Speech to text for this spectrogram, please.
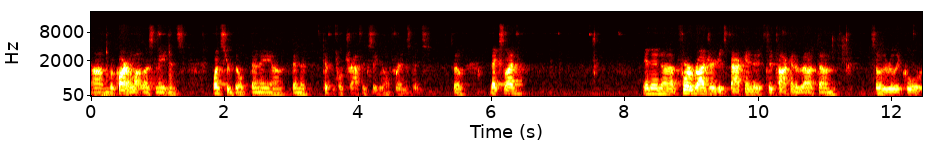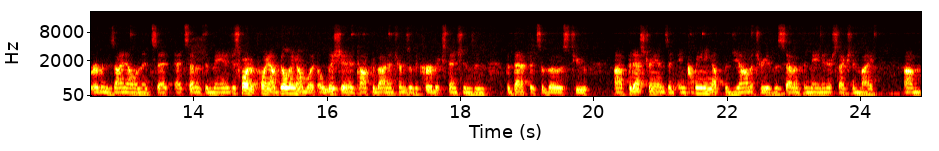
um, require a lot less maintenance. Once they're built, than a um, than a typical traffic signal, for instance. So next slide. And then uh, before Roger gets back into talking about um, some of the really cool urban design elements at, at 7th and Main. I just wanted to point out, building on what Alicia had talked about in terms of the curb extensions and the benefits of those to uh, pedestrians and, and, cleaning up the geometry of the 7th and Main intersection by um,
